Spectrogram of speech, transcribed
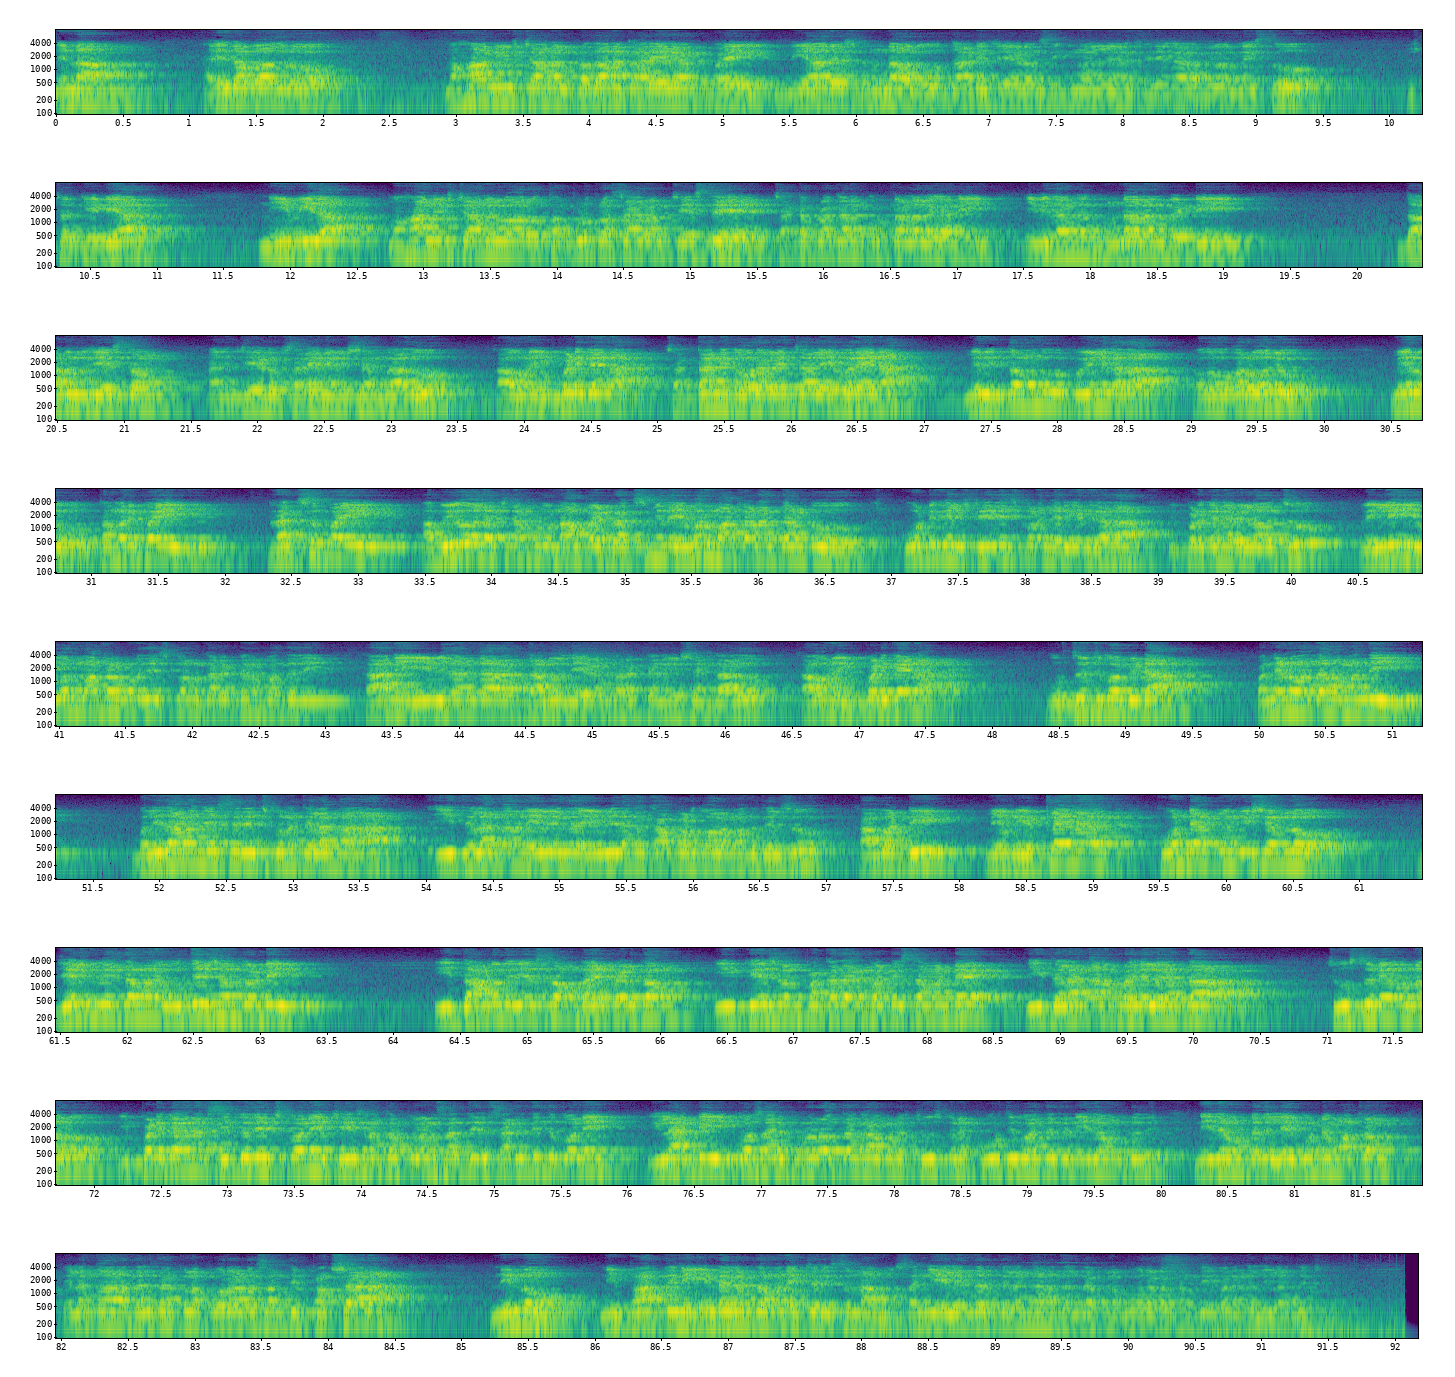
నిన్న హైదరాబాద్లో మహా న్యూస్ ఛానల్ ప్రధాన కార్యాలయంపై బీఆర్ఎస్ గుండాలు దాడి చేయడం సిగ్గుమలిన చర్యగా అభివర్ణిస్తూ మిస్టర్ కేటీఆర్ నీ మీద మహా న్యూస్ ఛానల్ వారు తప్పుడు ప్రచారం చేస్తే చట్ట ప్రకారం కొట్లాడాలి కానీ ఈ విధంగా గుండాలను పెట్టి దాడులు చేస్తాం అని చేయడం సరైన విషయం కాదు. కావున ఇప్పటికైనా చట్టాన్ని గౌరవించాలి ఎవరైనా. మీరు ఇంతకుముందు పోయింది కదా ఒక ఒకరోజు మీరు తమరిపై డ్రగ్స్పై అభియోగాలు వచ్చినప్పుడు నాపై డ్రగ్స్ మీద ఎవరు మాట్లాడద్దు అంటూ కోర్టుకి వెళ్ళి స్టే తీసుకోవడం జరిగింది కదా ఇప్పటికైనా వెళ్ళవచ్చు. వెళ్ళి ఎవరు మాట్లాడకుండా తీసుకోవడం కరెక్ట్ అయిన పద్ధతి కానీ ఈ విధంగా దాడులు చేయడం కరెక్ట్ అయిన విషయం కాదు. కావున ఇప్పటికైనా గుర్తుంచుకో బిడ్డ పన్నెండు వందల మంది బలిదానం చేస్తే తెచ్చుకున్న తెలంగాణ ఈ తెలంగాణను ఏ విధంగా ఏ విధంగా కాపాడుకోవాలో మాకు తెలుసు. కాబట్టి మేము ఎట్లయినా ఫోన్ ట్యాపింగ్ విషయంలో జైలుకి వెళ్తామనే ఉద్దేశంతో ఈ దాడులు చేస్తాం భయపెడతాం ఈ కేసులను పక్కదారి పట్టిస్తామంటే ఈ తెలంగాణ ప్రజలు ఎంత చూస్తూనే ఉన్నారు ఇప్పటికైనా సిగ్గు తెచ్చుకొని చేసిన తప్పులను సర్ది సరిదిద్దుకొని ఇలాంటి ఇంకోసారి పునరుద్ధం కాకుండా చూసుకునే పూర్తి బాధ్యత నీదే ఉంటుంది నీదే ఉంటుంది. లేకుంటే మాత్రం తెలంగాణ దళిత హక్కుల పోరాట సమితి పక్షాన నిన్ను నీ పార్టీని ఎండగడతామని హెచ్చరిస్తున్నాము. సంఘీ ఎలేందర్ తెలంగాణ దళిత హక్కుల పోరాట సమితి వరంగల్ జిల్లా అధ్యక్షుడు.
